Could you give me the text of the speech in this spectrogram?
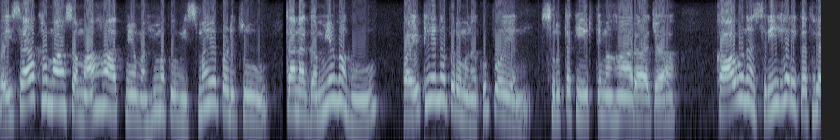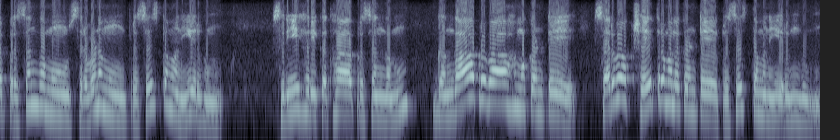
వైశాఖ మాస మాహాత్మ్య మహిమకు విస్మయపడుచు తన గమ్యమగు పైఠేనపురమునకు పోయెను. శృతకీర్తి మహారాజా కావున శ్రీహరి కథల ప్రసంగము శ్రవణము ప్రశస్తమని ఎరుగుము. శ్రీహరి కథా ప్రసంగము గంగా ప్రవాహము కంటే సర్వక్షేత్రముల కంటే ప్రశస్తమని ఎరుంగుము.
